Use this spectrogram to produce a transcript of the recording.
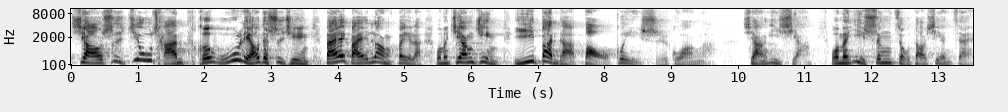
小事纠缠和无聊的事情白白浪费了我们将近一半的宝贵时光啊！想一想，我们一生走到现在，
